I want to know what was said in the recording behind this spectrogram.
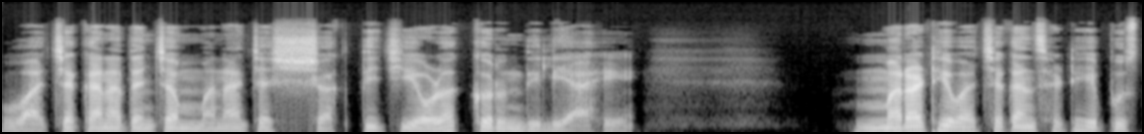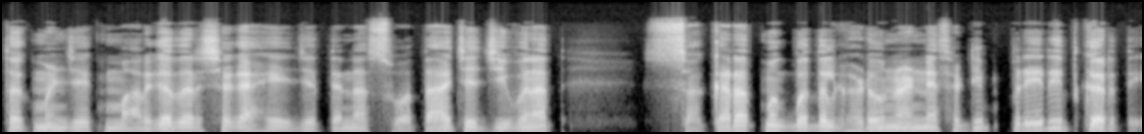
वाचकांना त्यांच्या मनाच्या शक्तीची ओळख करून दिली आहे. मराठी वाचकांसाठी हे पुस्तक म्हणजे एक मार्गदर्शक आहे जे त्यांना स्वतःच्या जीवनात सकारात्मक बदल घडवून आणण्यासाठी प्रेरित करते.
